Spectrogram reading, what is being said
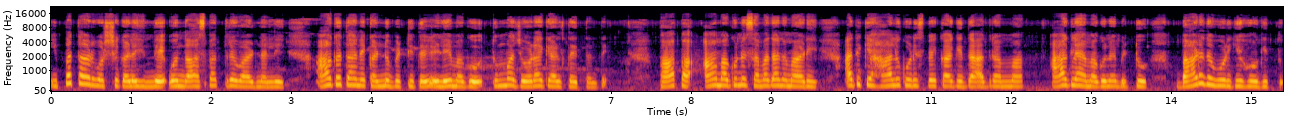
ಇಪ್ಪತ್ತಾರು ವರ್ಷಗಳ ಹಿಂದೆ ಒಂದು ಆಸ್ಪತ್ರೆ ವಾರ್ಡ್ನಲ್ಲಿ ಆಗ ತಾನೇ ಕಣ್ಣು ಬಿಟ್ಟಿದ್ದ ಎಳೆ ಮಗು ತುಂಬ ಜೋರಾಗಿ ಅಳ್ತಾ ಇತ್ತಂತೆ. ಪಾಪ, ಆ ಮಗುನ ಸಮಾಧಾನ ಮಾಡಿ ಅದಕ್ಕೆ ಹಾಲು ಕುಡಿಸಬೇಕಾಗಿದ್ದ ಅದರ ಅಮ್ಮ ಆಗಲೇ ಆ ಮಗುನ ಬಿಟ್ಟು ಬಾಡದ ಊರಿಗೆ ಹೋಗಿತ್ತು.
